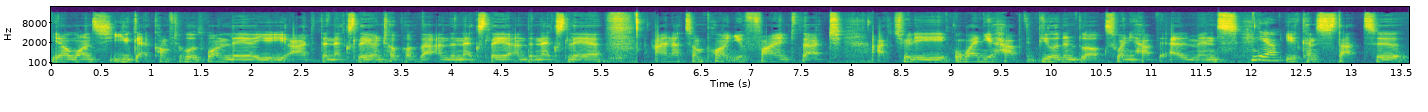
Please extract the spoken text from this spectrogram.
you know once you get comfortable with one layer you, you add the next layer on top of that and the next layer and the next layer and at some point you find that actually when you have the building blocks when you have the elements Yeah. you can start to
